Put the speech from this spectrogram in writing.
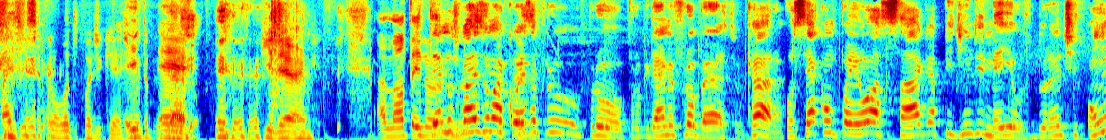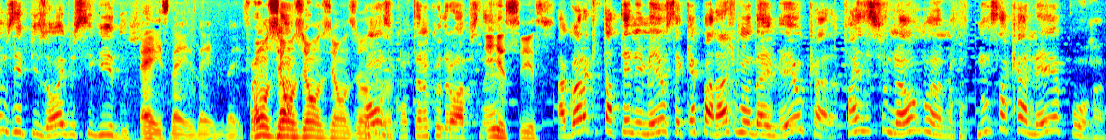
Mas isso é pra um outro podcast. Muito É. obrigado, Guilherme. Anota aí E no. temos no- mais uma coisa pro, pro, pro Guilherme Froberto. Cara, você acompanhou a saga pedindo e-mails durante 11 episódios seguidos. 10, 10, 10, 10. Foi- 11, não. 11, 11, 11, 11, 11. contando com o Drops, né? Isso, isso. Agora que tá tendo e-mail, você quer parar de mandar e-mail, cara? Faz isso não, mano. Não sacaneia, porra.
